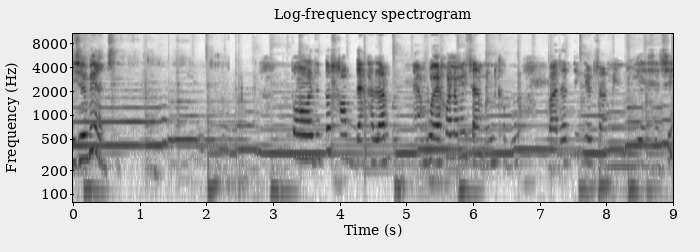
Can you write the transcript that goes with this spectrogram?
এইসবই আনছি। তোমাদের তো সব দেখালাম। এখন আমি চাউমিন খাব। বাজার থেকে চাউমিন নিয়ে এসেছি।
